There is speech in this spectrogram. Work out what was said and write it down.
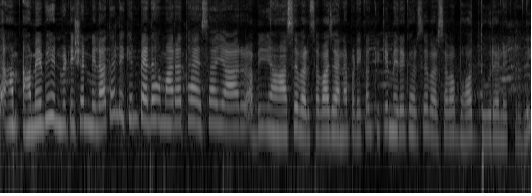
हम हमें भी इनविटेशन मिला था लेकिन पहले हमारा था ऐसा यार अभी यहाँ से वर्सवा जाना पड़ेगा क्योंकि मेरे घर से वर्सवा बहुत दूर है लिटरली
